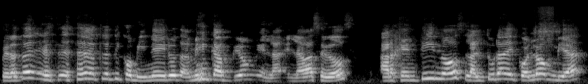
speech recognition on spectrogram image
pero está el Atlético Mineiro, también campeón en la, en la base 2. Argentinos, la altura de Colombia,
